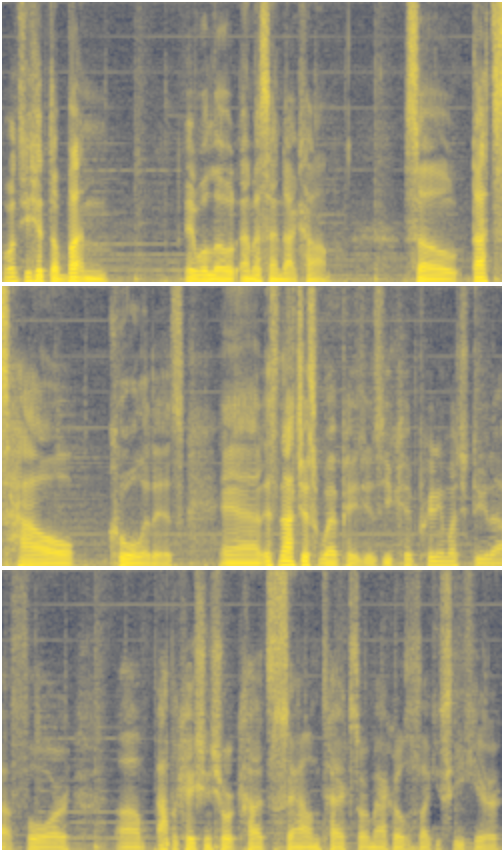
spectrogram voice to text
once you hit the button, it will load msn.com. So that's how cool it is. And it's not just web pages. You could pretty much do that for um, application shortcuts, sound, text, or macros like you see here.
